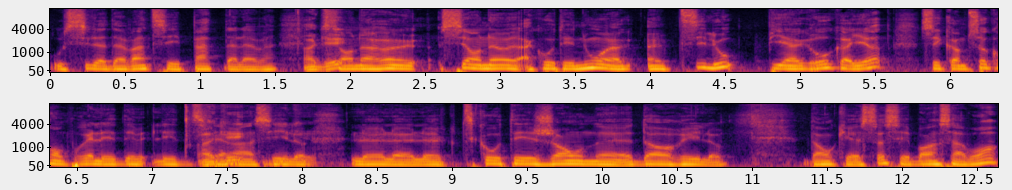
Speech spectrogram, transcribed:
aussi le devant de ses pattes de l'avant. Si, on a si on a à côté de nous un petit loup, puis un gros coyote, c'est comme ça qu'on pourrait les, différencier. Le, petit côté jaune euh, doré. Là. Donc, euh, ça, c'est bon à savoir.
